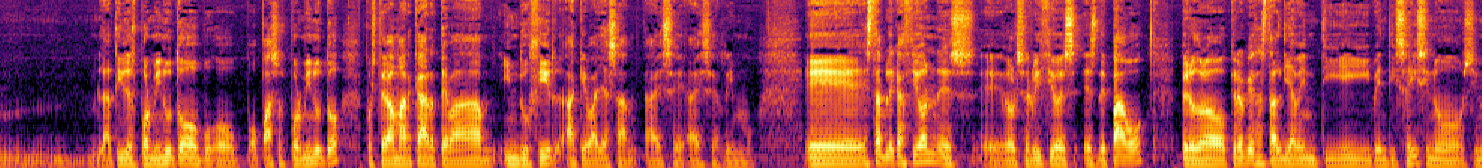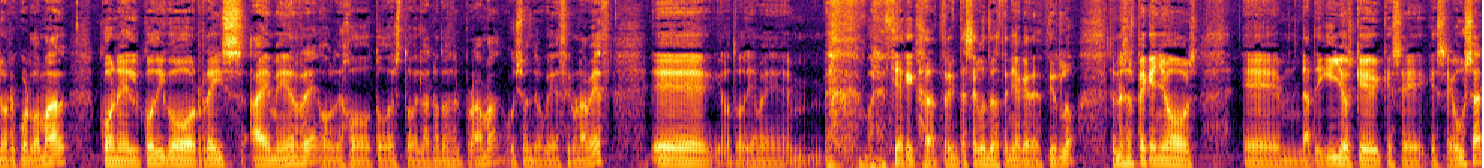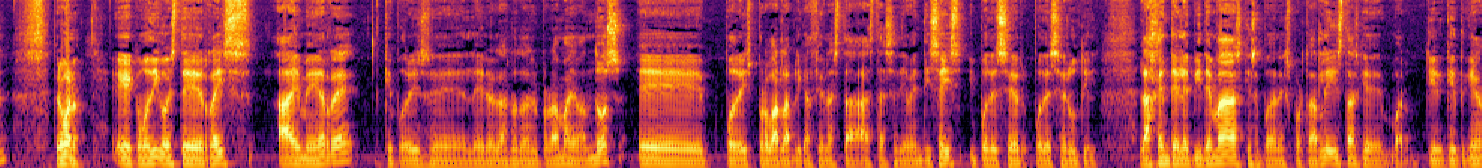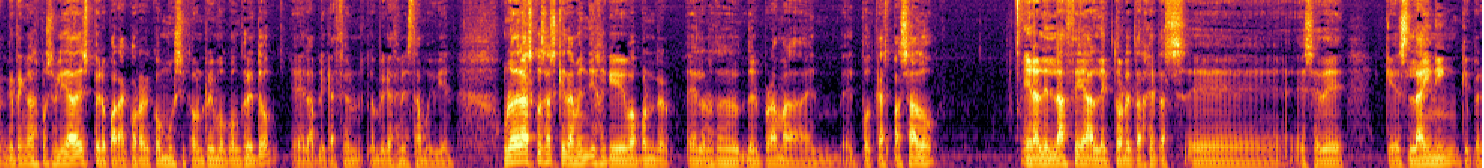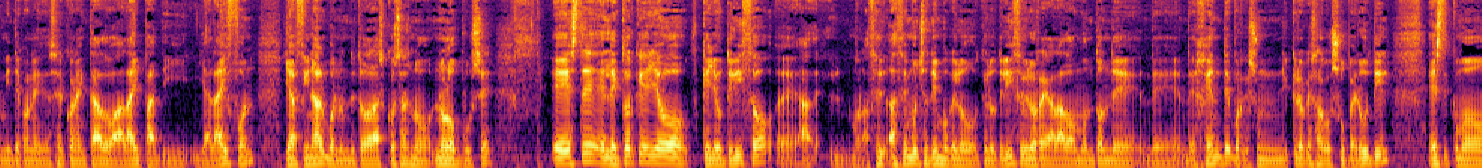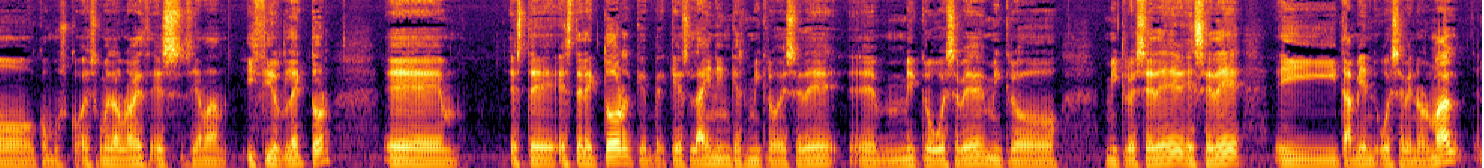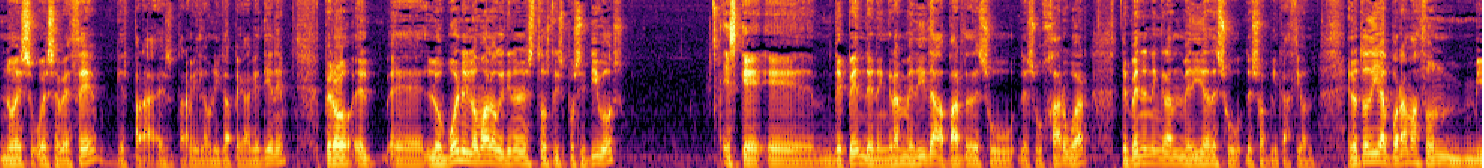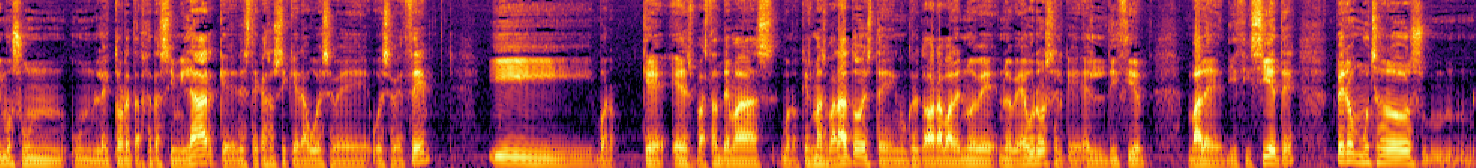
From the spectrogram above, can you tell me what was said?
latidos por minuto o, pasos por minuto, pues te va a marcar, te va a inducir a que vayas a, ese, a ese ritmo. Eh, esta aplicación es, eh, el servicio es, de pago, pero creo que es hasta el día 26, si no, recuerdo mal, con el código RACEAMR, os dejo todo esto en las notas del programa, hoy solamente lo voy a decir una vez, eh, el otro día me, parecía que cada 30 segundos tenía que decirlo, son esos pequeños latiguillos que, se, que se usan, pero bueno, como digo, este Race AMR que podréis eh, leer las notas del programa, llevan dos. Eh, podéis probar la aplicación hasta, hasta ese día 26 y puede ser, puede ser útil. La gente le pide más, que se puedan exportar listas, que bueno, que, que, tengan las posibilidades, pero para correr con música a un ritmo concreto, eh, la, aplicación, la aplicación está muy bien. Una de las cosas que también dije que iba a poner en las notas del, programa, el, el, podcast pasado, era el enlace al lector de tarjetas SD que es Lightning, que permite ser conectado al iPad y, al iPhone, y al final, bueno, de todas las cosas no, lo puse. Este, el lector que yo, que yo utilizo, eh, bueno, hace, mucho tiempo que lo, que lo utilizo y lo he regalado a un montón de, gente porque es un, creo que es algo súper útil. Es como, como os comentado alguna vez, se llama Ether Lector. Eh, este, este lector, que, que, es Lightning, que es micro SD, eh, micro USB, micro, micro SD, SD, y también USB normal, no es USB-C, que es para, es para mí la única pega que tiene, pero eh, lo bueno y lo malo que tienen estos dispositivos es que eh, dependen en gran medida, aparte de su, de su, hardware, dependen en gran medida de su, de su aplicación. El otro día por Amazon vimos un, un lector de tarjetas similar, que en este caso sí que era USB, USB-C, y bueno, que es bastante más, bueno, que es más barato, este en concreto ahora vale 9, 9 euros, el que el DCIRT vale 17, pero muchos,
